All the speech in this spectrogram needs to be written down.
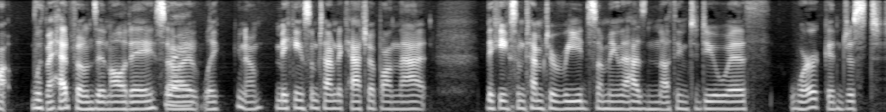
uh, with my headphones in all day. So I Right. like you know making some time to catch up on that. making some time to read something that has nothing to do with work and just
